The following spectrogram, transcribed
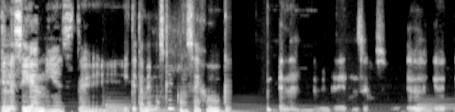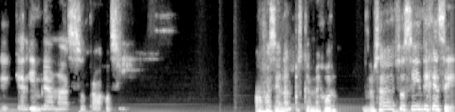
que le sigan y este y que también busquen consejo que también pedir consejos que, alguien vea más su trabajo si profesional pues que mejor. O sea eso sí déjense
